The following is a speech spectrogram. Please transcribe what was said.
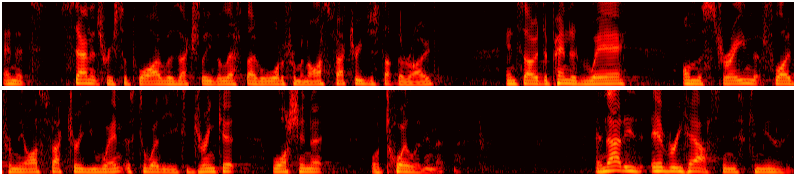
and its sanitary supply was actually the leftover water from an ice factory just up the road. And so it depended where on the stream that flowed from the ice factory you went as to whether you could drink it, wash in it, or toilet in it. And that is every house in this community.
